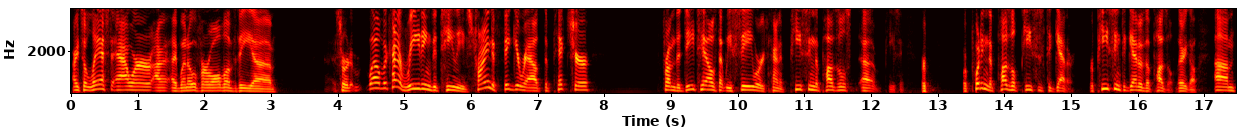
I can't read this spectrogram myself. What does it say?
all right, so last hour I, I went over all of the uh, sort of, well, we're kind of reading the tea leaves, trying to figure out the picture from the details that we see. We're kind of piecing the puzzles, uh, piecing. We're, we're putting the puzzle pieces together. We're piecing together the puzzle. There you go. Um,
